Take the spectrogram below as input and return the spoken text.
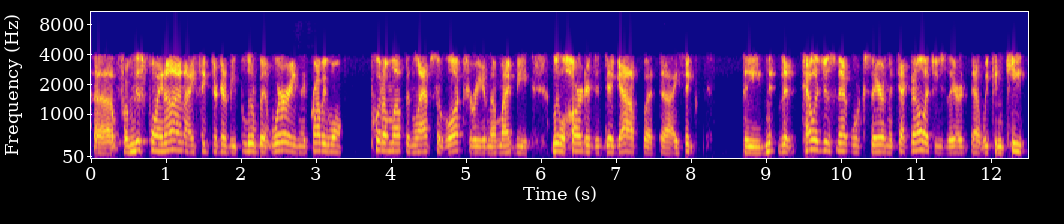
Uh, from this point on, I think they're going to be a little bit worried, and they probably won't put them up in laps of luxury, and that might be a little harder to dig out. But uh, I think the the intelligence networks there and the technologies there that we can keep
